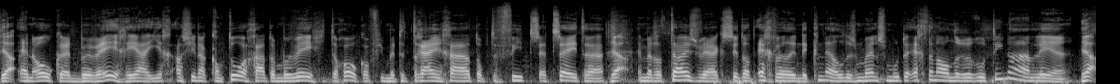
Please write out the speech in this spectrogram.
Ja. En ook het bewegen. Ja, je, als je naar kantoor gaat, dan beweeg je toch ook. Of je met de trein gaat, op de fiets, et cetera. Ja. En met dat thuiswerk zit dat echt wel in de knel. Dus mensen moeten echt een andere routine aanleren. Ja,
